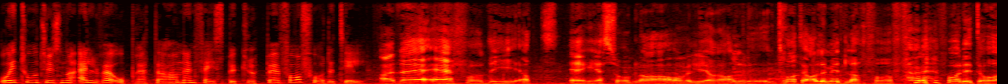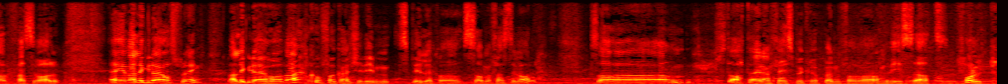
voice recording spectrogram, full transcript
og i 2011 oppretta han en Facebook-gruppe for å få det til. Det er fordi at jeg er så glad og vil gjøre trå til alle midler for å få de til HV-festivalen. Jeg er veldig glad i Offspring, veldig glad i HV. Hvorfor kan ikke de spille på samme festival? Så um, starta jeg den Facebook-gruppen for å vise at folk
